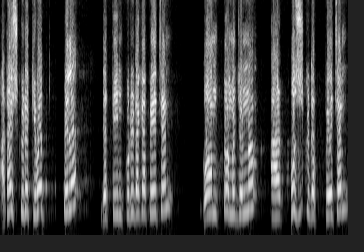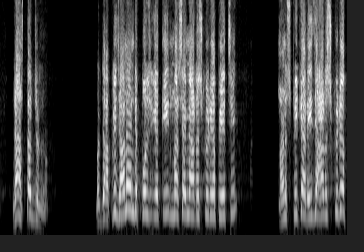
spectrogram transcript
আঠাশ কোটি টাকা কীভাবে পেলেন? যে তিন কোটি টাকা পেয়েছেন, গম টমের জন্য, আর পঁচিশ কোটি টাকা পেয়েছেন রাস্তার জন্য। আপনি জানেন যে তিন মাসে আমি আঠাশ কোটি টাকা পেয়েছি? মানে স্পিকার এই যে আঠাশ কোটি টাকা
